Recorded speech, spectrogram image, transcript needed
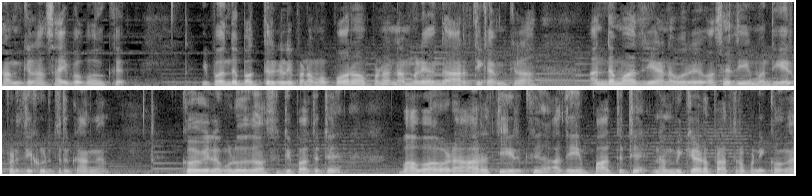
காமிக்கலாம் சாய்பாபாவுக்கு. இப்போ வந்து பக்தர்கள் இப்போ நம்ம போகிறோம் அப்படின்னா நம்மளே வந்து ஆரத்தி காமிக்கலாம். அந்த மாதிரியான ஒரு வசதியும் வந்து ஏற்படுத்தி கொடுத்துருக்காங்க. கோவிலை முழுவதும் சுற்றி பார்த்துட்டு பாபாவோட ஆரத்தி இருக்குது அதையும் பார்த்துட்டு நம்பிக்கையோடு பிரார்த்தனை பண்ணிக்கோங்க.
